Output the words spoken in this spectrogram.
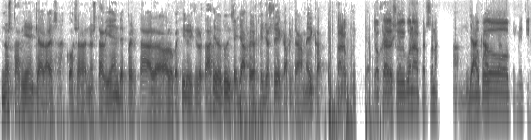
no está bien que haga esas cosas, no está bien despertar a, los vecinos. Y dice, lo estás haciendo tú. dice, ya, pero es que yo soy Capitán América. Claro, yo que soy buena persona. Ah, ya, no puedo permitir.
